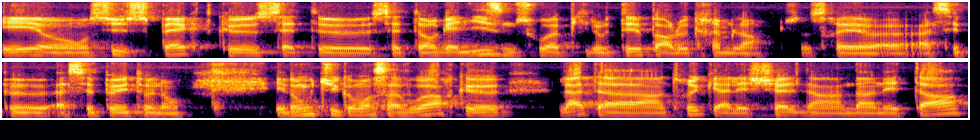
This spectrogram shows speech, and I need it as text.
et euh, on suspecte que euh, cet organisme soit piloté par le Kremlin. Ce serait euh, assez peu, étonnant. Et donc tu commences à voir que là, tu as un truc à l'échelle d'un État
